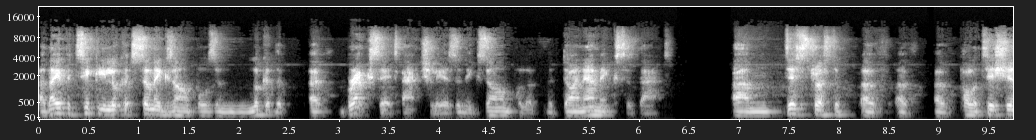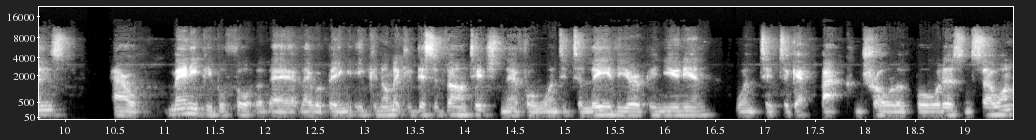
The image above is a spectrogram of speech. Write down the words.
uh, they particularly look at some examples and look at, the, at Brexit actually as an example of the dynamics of that. Um, distrust of, of, of, of politicians, how many people thought that they, they were being economically disadvantaged and therefore wanted to leave the European Union wanted to get back control of borders and so on.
